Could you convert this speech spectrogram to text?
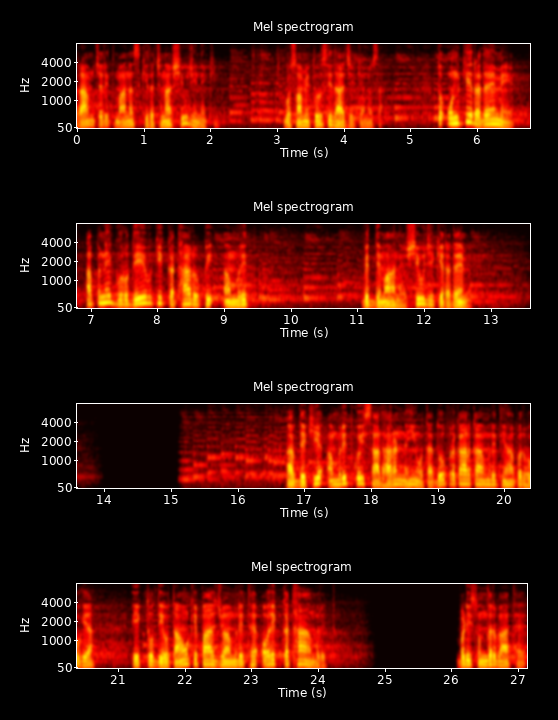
रामचरित मानस की रचना शिव जी ने की। गोस्वामी तुलसीदास जी के अनुसार। तो उनके हृदय में अपने गुरुदेव की कथा रूपी अमृत विद्यमान है शिव जी के हृदय में। आप देखिए, अमृत कोई साधारण नहीं होता। दो प्रकार का अमृत यहाँ पर हो गया। एक तो देवताओं के पास जो अमृत है और एक कथा अमृत। बड़ी सुंदर बात है।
